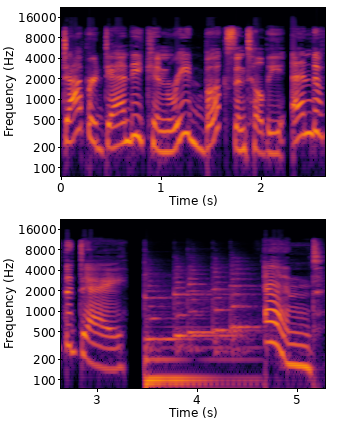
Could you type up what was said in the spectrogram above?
Dapper Dandy can read books until the end of the day. End.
